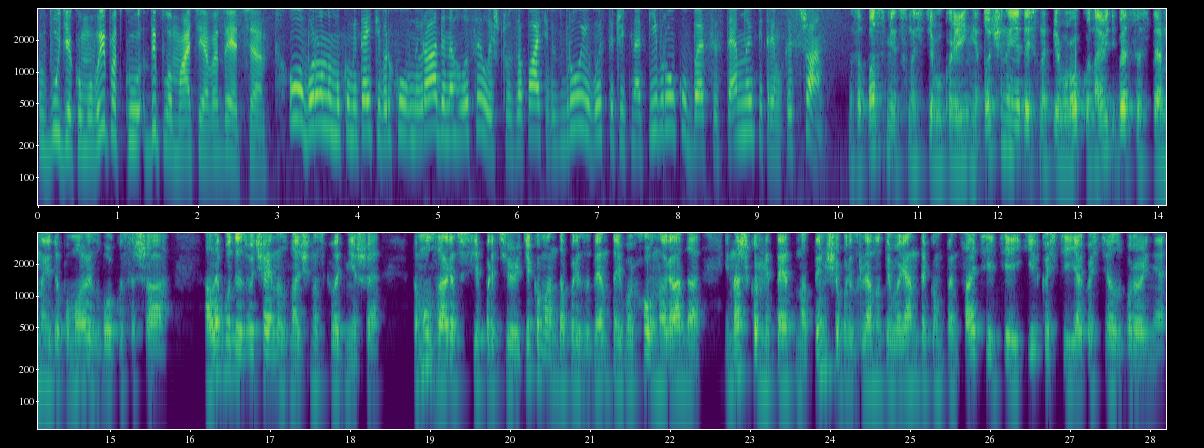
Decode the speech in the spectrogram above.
В будь-якому випадку дипломатія ведеться. У оборонному комітеті Верховної Ради наголосили, що запасів зброї вистачить на півроку без системної підтримки США. Запас міцності в Україні точно є десь на півроку навіть без системної допомоги з боку США, але буде звичайно значно складніше. Тому зараз всі працюють і команда президента, і Верховна Рада, і наш комітет над тим, щоб розглянути варіанти компенсації цієї кількості і якості озброєння,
